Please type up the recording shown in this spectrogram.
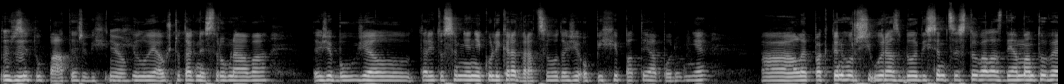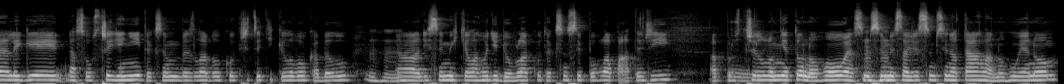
mm-hmm. si tu páteř vychyluje a už to tak nesrovnává. Takže bohužel tady to se mě několikrát vracelo, takže opichy, paty a podobně. Ale pak ten horší úraz byl, když jsem cestovala z diamantové ligy na soustředění, tak jsem vezla velkou 30-kilovou kabelu. Mm-hmm. A když jsem ji chtěla hodit do vlaku, tak jsem si pohla páteří a prostřelilo mě to nohou. Já jsem mm-hmm. si myslela, že jsem si natáhla nohu jenom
